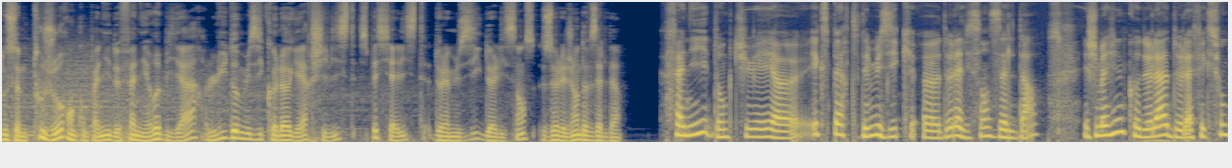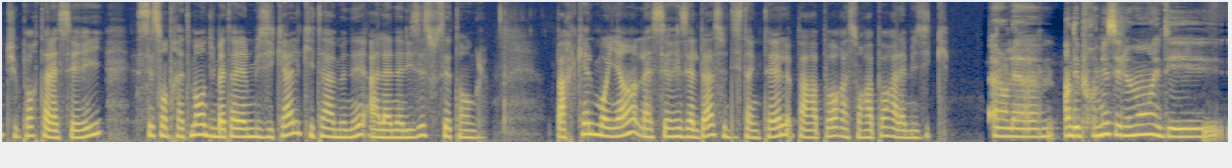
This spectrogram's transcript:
Nous sommes toujours en compagnie de Fanny Rebillard, ludomusicologue et archiviste, spécialiste de la musique de la licence The Legend of Zelda. Fanny, donc tu es euh, experte des musiques euh, de la licence Zelda. J'imagine qu'au-delà de l'affection que tu portes à la série, c'est son traitement du matériel musical qui t'a amené à l'analyser sous cet angle. Par quels moyens la série Zelda se distingue-t-elle par rapport à son rapport à la musique? Alors, un des premiers éléments et des,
